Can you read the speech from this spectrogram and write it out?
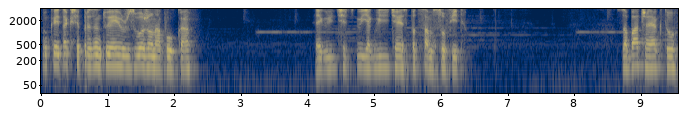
Ok, tak się prezentuje już złożona półka. Jak widzicie, jak widzicie jest pod sam sufit. Zobaczę jak tu,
